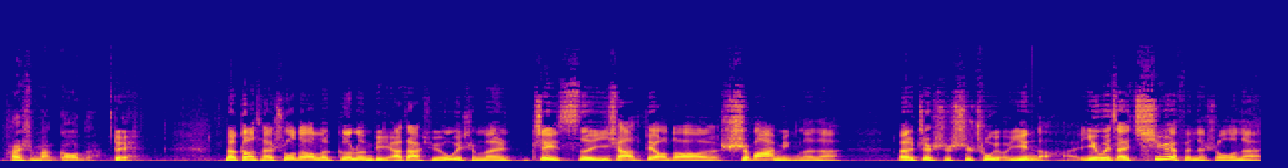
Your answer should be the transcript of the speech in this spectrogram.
还是蛮高的。对。那刚才说到了哥伦比亚大学，为什么这次一下子掉到十八名了呢？呃，这是事出有因的啊，因为在七月份的时候呢，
